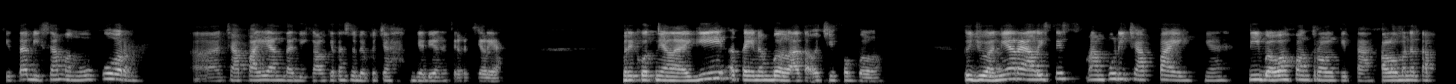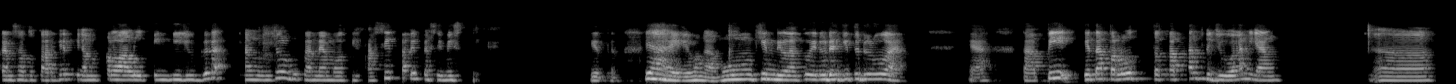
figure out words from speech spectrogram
kita bisa mengukur Eh, capaian tadi kalau kita sudah pecah menjadi yang kecil-kecil ya. Berikutnya lagi attainable atau achievable. Tujuannya realistis, mampu dicapai ya di bawah kontrol kita. Kalau menetapkan satu target yang terlalu tinggi juga, yang muncul bukannya motivasi tapi pesimistik. Gitu. Ya ini mah nggak mungkin dilakuin, udah gitu duluan. Ya, tapi kita perlu tetapkan tujuan yang uh,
